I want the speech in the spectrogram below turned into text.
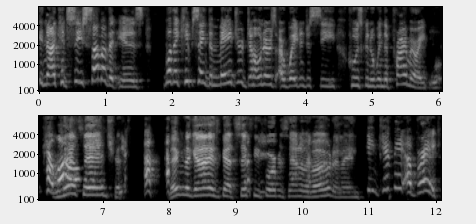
and I could see some of it is, well, they keep saying the major donors are waiting to see who's going to win the primary. Hello. Message. Maybe the guy has got 64% of the vote. I mean, give me a break.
